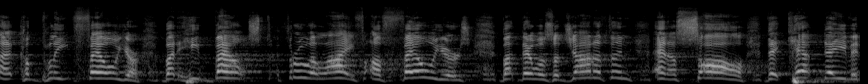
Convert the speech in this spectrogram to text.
a complete failure. But he bounced through a life of failures, but there was a Jonathan and a Saul that kept David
